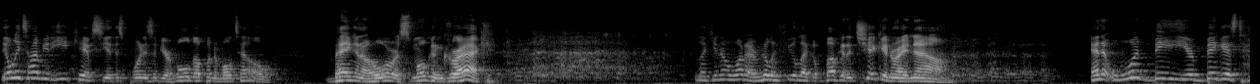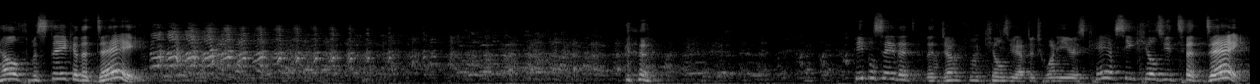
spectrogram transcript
The only time you'd eat KFC at this point is if you're holed up in a motel, banging a whore, smoking crack. Like, you know what? I really feel like a bucket of chicken right now. And it would be your biggest health mistake of the day. People say that the junk food kills you after 20 years. KFC kills you today.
